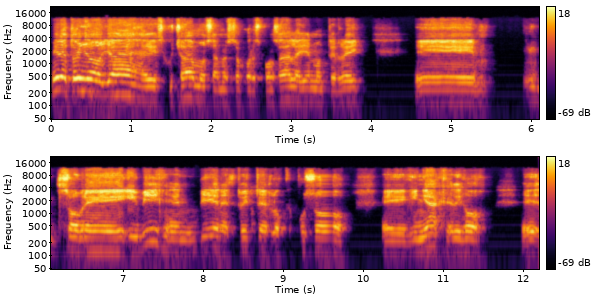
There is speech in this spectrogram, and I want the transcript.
Mira, Toño, ya escuchábamos a nuestro corresponsal allá en Monterrey eh, sobre, y vi en, vi en el Twitter lo que puso eh, Guiñac, digo, eh,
